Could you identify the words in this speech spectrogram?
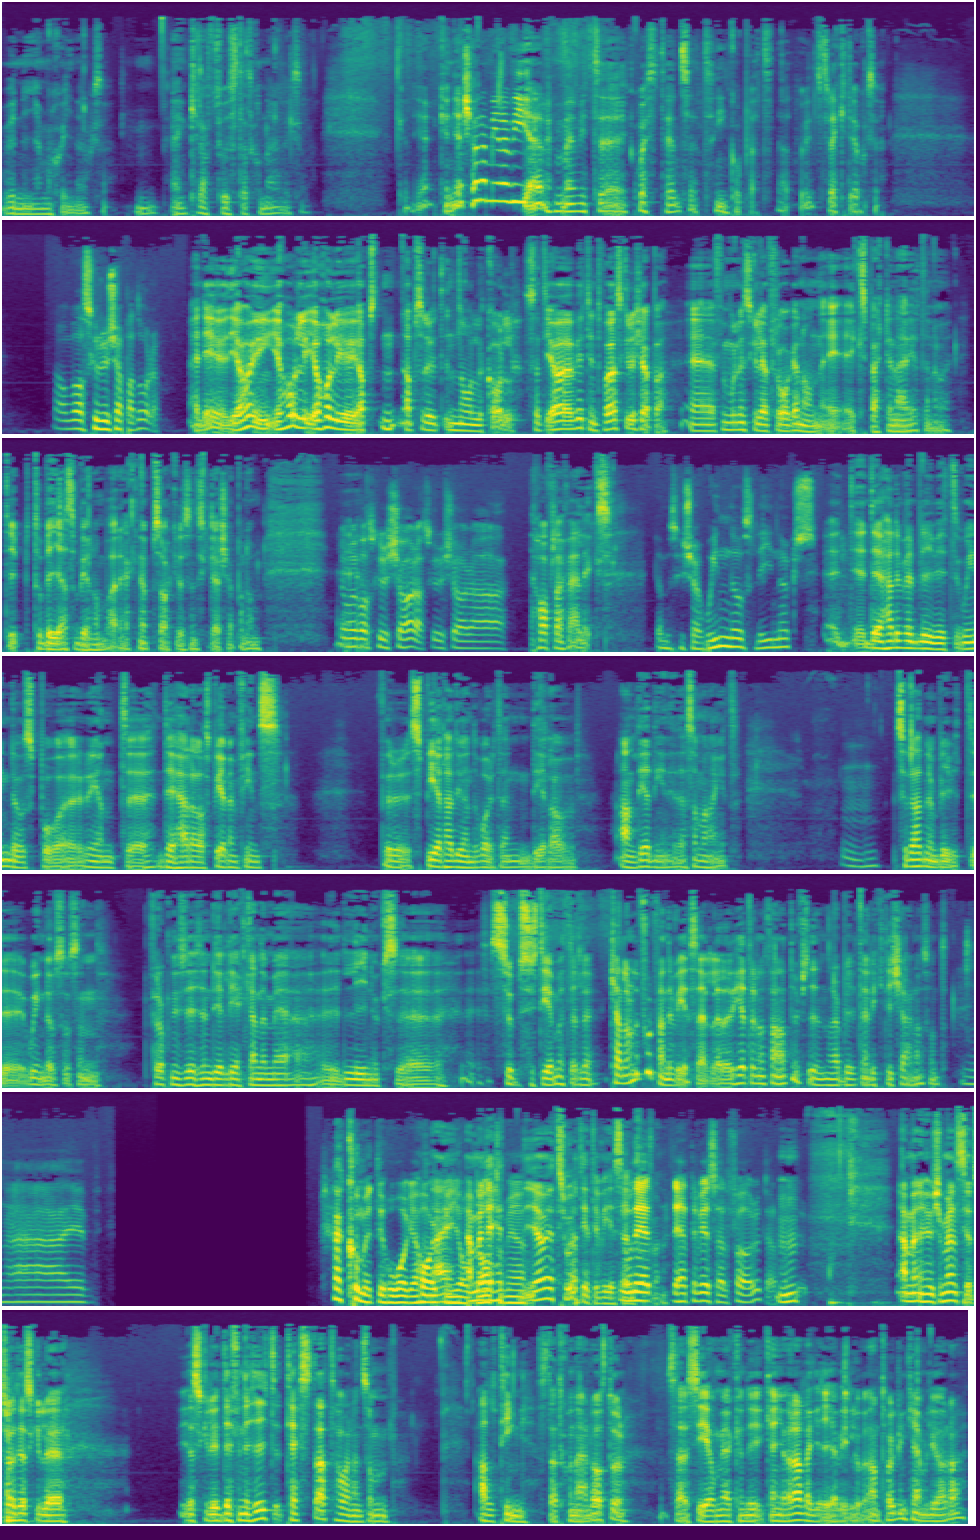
över nya maskiner också. Mm. En kraftfull stationär liksom. Kunde jag, kunde jag köra mera VR med mitt eh, Quest-headset inkopplat? Det hade varit fräckt det också. Ja, vad skulle du köpa då? då? Det är, jag, har ju, jag, håller, jag håller ju abs- absolut noll koll. Så jag vet inte vad jag skulle köpa. Eh, förmodligen skulle jag fråga någon eh, expert i närheten. Och typ Tobias och be honom bara räkna upp saker. Och sen skulle jag köpa dem. Ja, men vad skulle du köra? Skulle du köra, Half-Life Alyx. ja, men ska du köra Windows, Linux? Eh, Det, det hade väl blivit Windows på rent eh, det här alla spelen finns. För spel hade ju ändå varit en del av anledningen i det här sammanhanget. Mhm. Så det hade nog blivit eh, Windows och sen förhoppningsvis en del lekande med eh, Linux-subsystemet. eller kallar de det fortfarande VSL? Eller heter det något annat nu för tiden när det har blivit en riktig kärna och sånt? Nej. Jag kommer inte ihåg, jag har det på min ja, jag... ja, jag tror att det heter VSL Jo, det, det hette VSL förut. Mm. Ja, men hur som helst, jag tror att jag skulle... Jag skulle definitivt testa att ha den som allting stationär dator. Så här, se om jag kunde, kan göra alla grejer jag vill. Och antagligen kan jag väl göra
